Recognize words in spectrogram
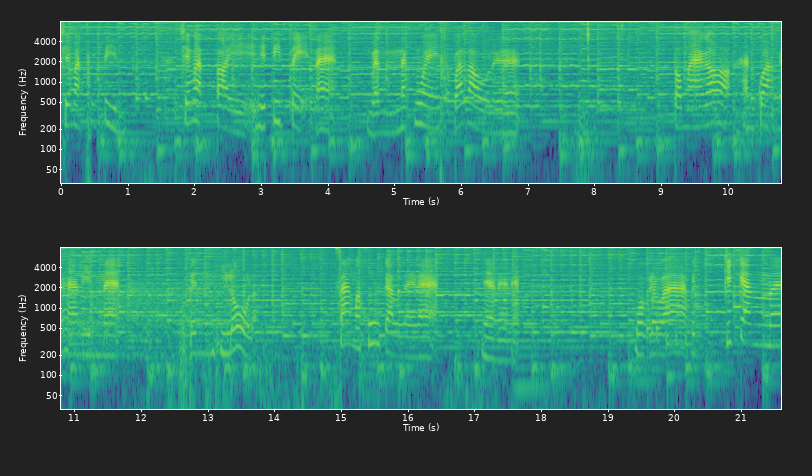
ใช้หมัดใช้ตีน ช้หมัดต่อยใช้ตีเตะนะเหมือนนักมวยแถวบ้านเราเลยนะต่อมาก็ฮันกวางกับฮารินนะเป็นฮีโร่เหรอสร้างมาคู่กันเลยนะเนี่ยเนี่ยเนี่ยบอกเลยว่าเป็นกิ๊กกันนะ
